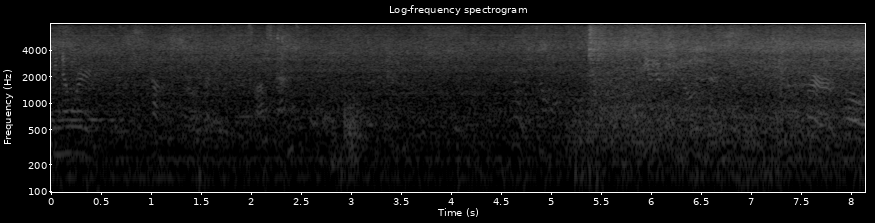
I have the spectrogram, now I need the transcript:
We know where to come. This last end. Or roll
